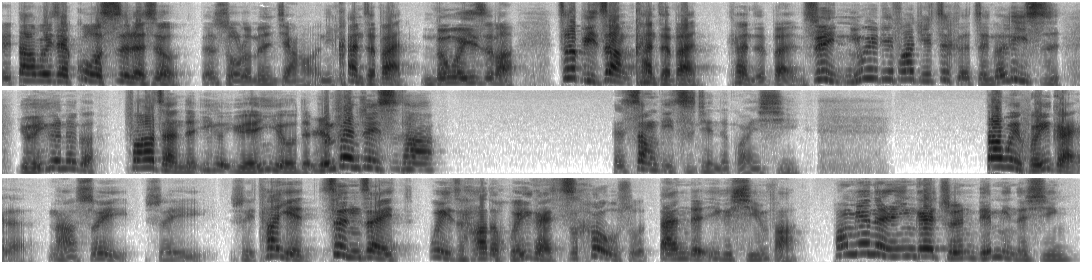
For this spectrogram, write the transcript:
所以大卫在过世的时候，跟所罗门讲好，你看着办，你懂我意思吧？这笔账看着办，看着办。所以你会发觉这个整个历史有一个那个发展的一个缘由的人犯罪是他跟上帝之间的关系。大卫悔改了，那所以，所以，所以他也正在为着他的悔改之后所担的一个刑罚。旁边的人应该存怜悯的心、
